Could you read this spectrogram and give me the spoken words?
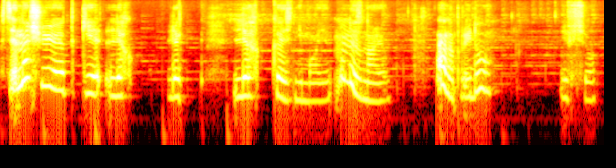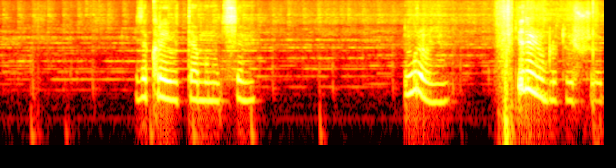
Це на що я таке лег... лег... легке знімаю? Ну, не знаю. Ладно, прийду і все. Закрию тему над цим уровнем. Я не люблю твій шип.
